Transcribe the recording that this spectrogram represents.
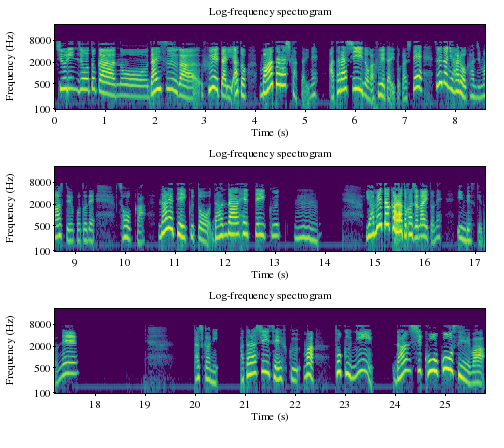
駐輪場とかの台数が増えたり、あと、真新しかったりね。新しいのが増えたりとかして、そういうのに春を感じますということで、そうか。慣れていくと、だんだん減っていく。うん。やめたからとかじゃないとね、いいんですけどね。確かに、新しい制服。まあ、特に、男子高校生は、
